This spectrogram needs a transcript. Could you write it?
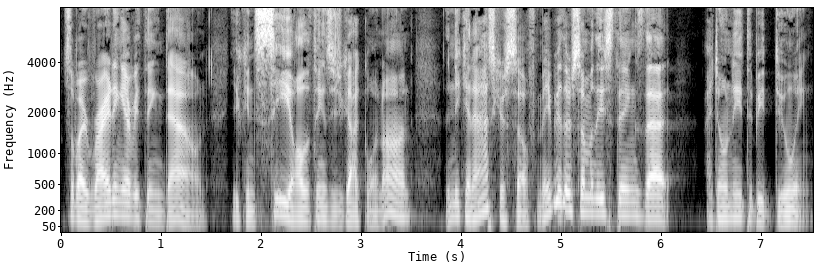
So by writing everything down, you can see all the things that you got going on. Then you can ask yourself, maybe there's some of these things that I don't need to be doing.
